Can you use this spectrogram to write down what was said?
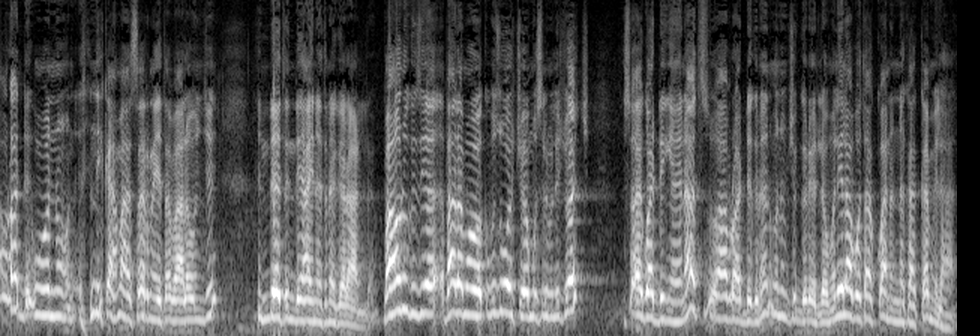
አብሮ አደግ መሆን ማሰር ነው የተባለው እንጂ እንዴት እንዲህ አይነት ነገር አለ? በአሁኑ ጊዜ ባለማወቅ ብዙዎቹ የሙስሊም ልጆች እሷ ጓደኛ ናት አብሮ አደግነን ምንም ችግር የለውም ሌላ ቦታ እኳ እንነካካም ይልሃል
